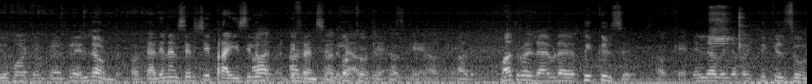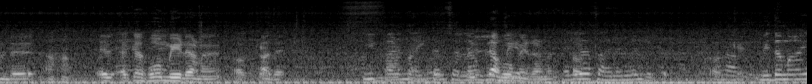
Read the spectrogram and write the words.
ഈ ഹോട്ടൽ ബ്രാൻഡ് എല്ലാം ഉണ്ട്. ഓക്കെ അതിനനുസരിച്ച് പ്രൈസിലും ഡിഫറൻസ് അതെ. മാത്രമല്ല ഇവിടെ പിക്കിൾസ് ഓക്കെ എല്ലാ വലിയ പിക്കിൾസും ഉണ്ട്. ഒക്കെ ഹോം മെയ്ഡ് ആണ്. അതെ. ഈ കാണുന്ന ഐറ്റംസ് എല്ലാം ഹോം homemade ആണ്. ആണ്. എല്ലാ സാധനങ്ങളും കിട്ടും. ഓക്കെ മിതമായ.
